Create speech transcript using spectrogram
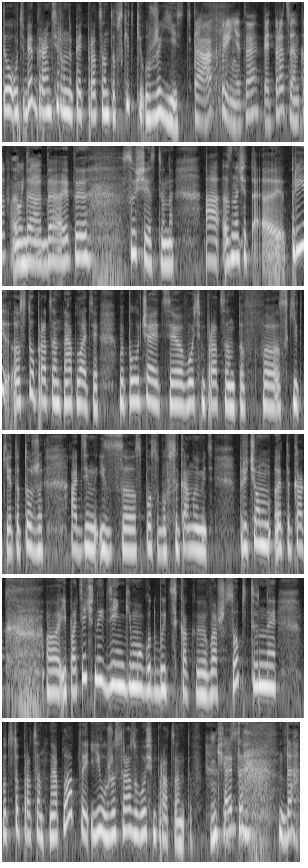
то у тебя гарантированно 5% скидки уже есть. Так, принято. 5%. Окей. Да, да, это существенно. А, значит, э, при стопроцентной оплате вы получаете 8% э, скидки. Это тоже один из э, способов сэкономить. Причем это как ипотечный личные деньги могут быть, как и ваши собственные. Вот стопроцентная оплата и уже сразу 8%. Ничего это, да,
